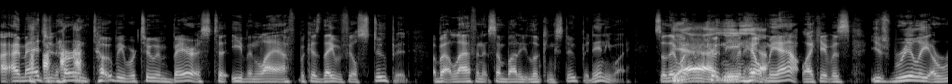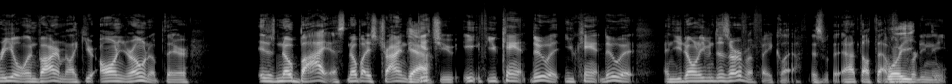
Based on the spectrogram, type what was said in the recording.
I imagine her and Toby were too embarrassed to even laugh because they would feel stupid about laughing at somebody looking stupid anyway. So they Yeah, couldn't even yeah. help me out. Like it was just really a real environment. Like you're on your own up there. There's no bias. Nobody's trying to get you. If you can't do it, you can't do it, and you don't even deserve a fake laugh. Is I thought that Well, was you- pretty neat.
